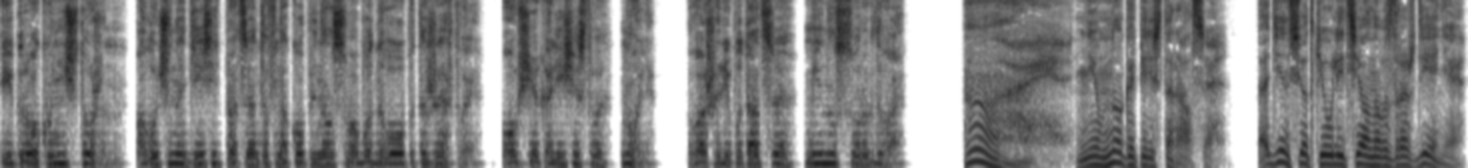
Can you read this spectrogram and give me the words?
Игрок уничтожен. Получено 10% накопленного свободного опыта жертвы. Общее количество — ноль. Ваша репутация — минус 42. Ой, немного перестарался. Один все-таки улетел на возрождение,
